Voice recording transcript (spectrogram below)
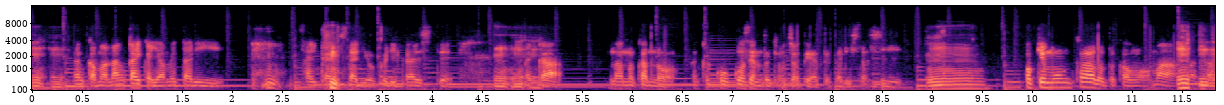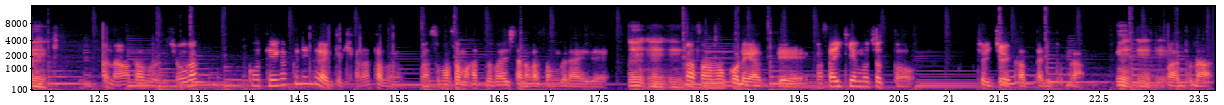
うんうん。なんかまあ何回かやめたり、再開したりを繰り返して、なんか、何のかの、なんか高校生の時もちょっとやってたりしたし、うーん。ポケモンカードとかも、まあ、うんなんか、うん。うんかな、多分。小学校低学年ぐらいの時かな、多分。まあそもそも発売したのがそんぐらいで、うんうんうん。まあその頃やって、まあ、最近もちょっとちょいちょい買ったりとか。うんうんうん。まあ、ただ、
